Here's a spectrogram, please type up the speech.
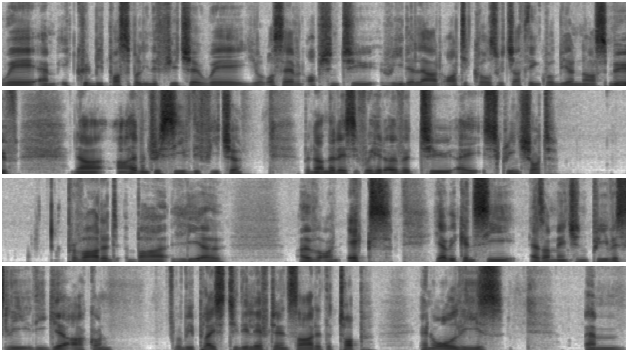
where um, it could be possible in the future where you'll also have an option to read aloud articles, which I think will be a nice move. Now, I haven't received the feature, but nonetheless, if we head over to a screenshot provided by Leo, over on X. Here we can see, as I mentioned previously, the gear icon will be placed to the left-hand side at the top, and all these um,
